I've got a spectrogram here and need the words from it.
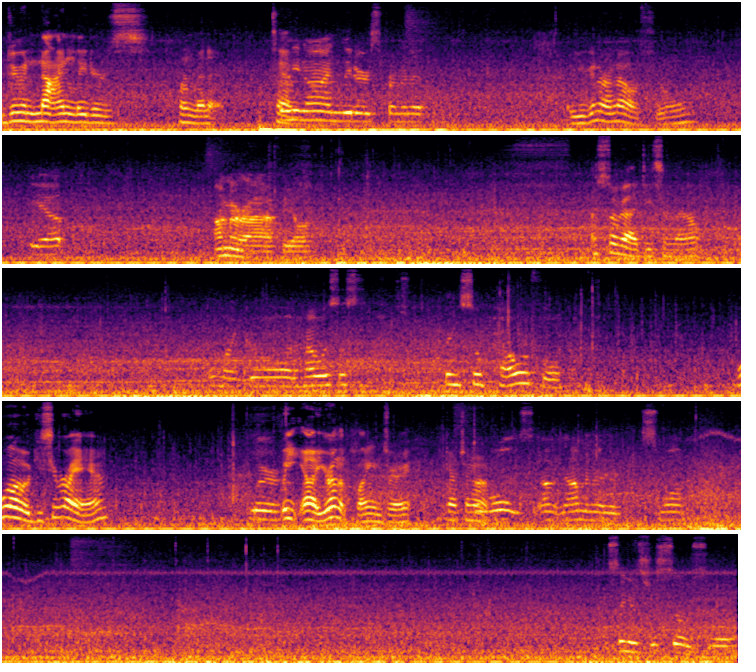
I'm doing nine liters per minute. Ten. 29 liters per minute. Are you gonna run out of fuel? Yep. I'm a uh, feel. I still got a decent amount. Oh my god, how is this thing so powerful? Whoa, do you see where I am? Where Wait, uh, you're on the plains, right? Catching I up. was, um, now I'm in a swamp. Thing is just so slow.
